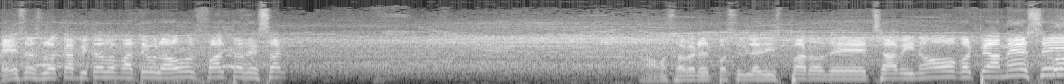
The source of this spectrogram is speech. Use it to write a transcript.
Eso es lo que ha pitado Mateo Laoz. Falta de Xavi. Vamos a ver el posible disparo de Xavi. No, golpea a Messi. ¡Gol!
